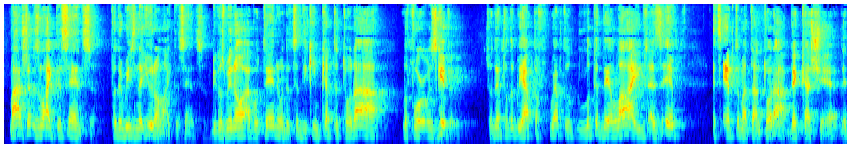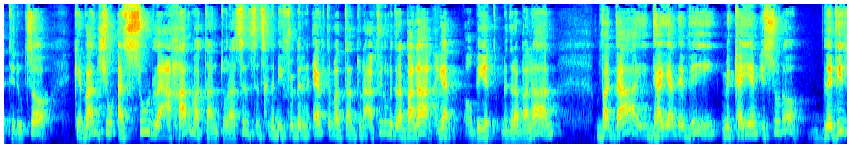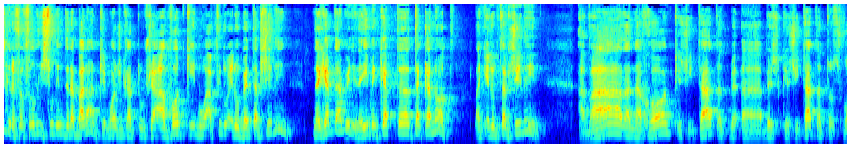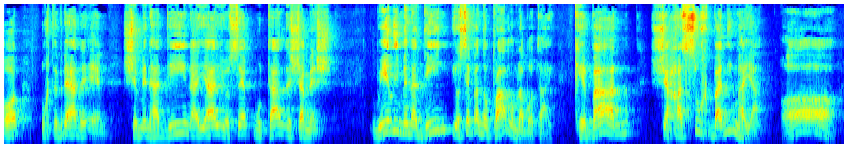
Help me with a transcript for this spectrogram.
Maharsha doesn't like this answer for the reason that you don't like this answer. Because we know Avotenu and the Tzaddikim kept the Torah before it was given. So therefore, we have to we have to look at their lives as if it's after Matan Torah. Vekasher letirutzo. כיוון שהוא אסור לאחר מתן תורה, since it's going to be forbidden after מתן תורה, אפילו מדרבנן, again, albeit מדרבנן, ודאי דהיה לוי מקיים איסורו. לוי זה כנפל איסורים דרבנן, כמו שכתוב שהאבות קיימו אפילו אלו תבשילים. They kept everything, they even kept uh, תקנות, like אלו תבשילים. אבל הנכון כשיטת, uh, כשיטת התוספות וכתברי הדעים, שמן הדין היה יוסף מותר לשמש. Really, Menadin, Yosef had no problem, Rabotai. Kevan shehasuch banim haya. Oh,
